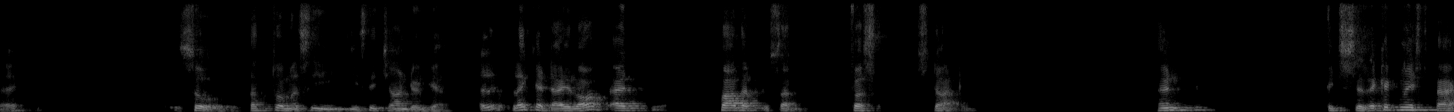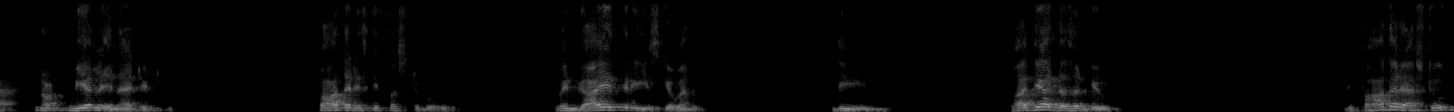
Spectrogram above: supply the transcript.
right? So, Tattvamasi is the Chandogya, like a dialogue and father to son, first starting. And it's a recognized fact, not merely an attitude. Father is the first guru. When Gayatri is given, the Vadhyar doesn't give. The father has to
